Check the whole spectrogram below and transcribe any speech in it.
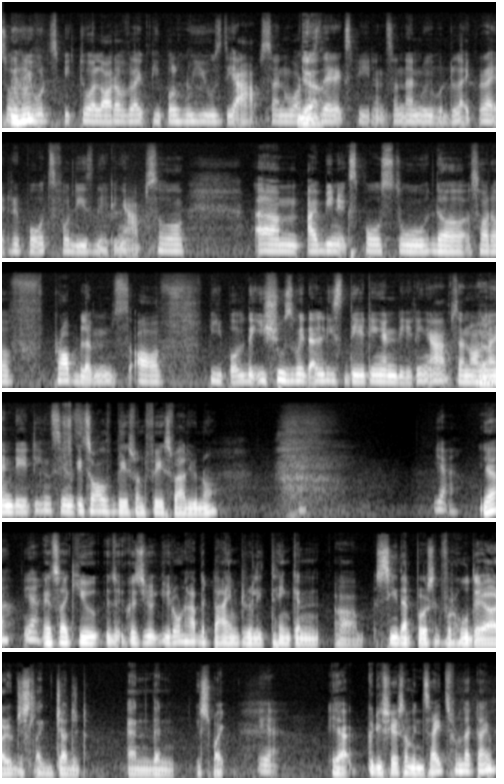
So we Mhm. would speak to a lot of like people who use the apps and what is Yeah. their experience, and then we would like write reports for these dating apps. So um, I've been exposed to the sort of problems of people, the issues with at least dating and dating apps and online dating. Since It's all based on face value, no? yeah, Yeah. yeah, It's like you, because you, you don't have the time to really think and uh, see that person for who they are. You just like judge it and then you swipe. yeah. Yeah. Could you share some insights from that time?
